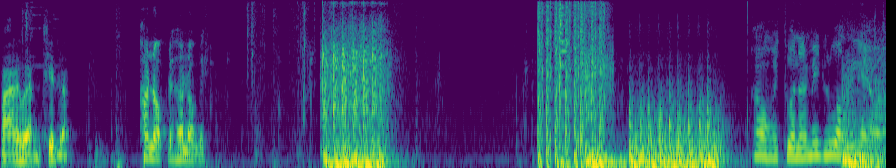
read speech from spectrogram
มาเลยเพื่อนชิดละเข้านอกเลยเข้านอกเลย เอ้า ไอ้ตัวนั้นไม่ล่วงได้ไงวะ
